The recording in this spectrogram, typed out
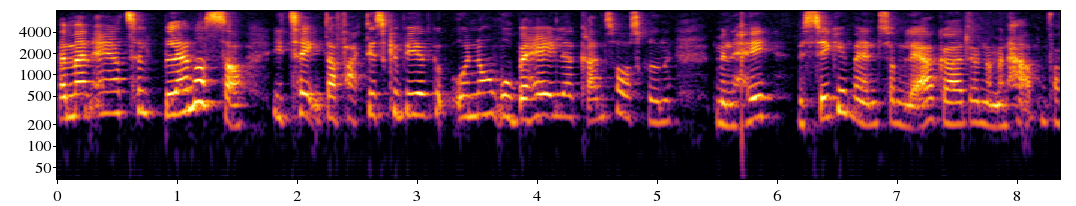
At man er til blander sig i ting, der faktisk kan virke enormt ubehagelige og grænseoverskridende. Men hey, hvis ikke man som lærer gør det, når man har dem fra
